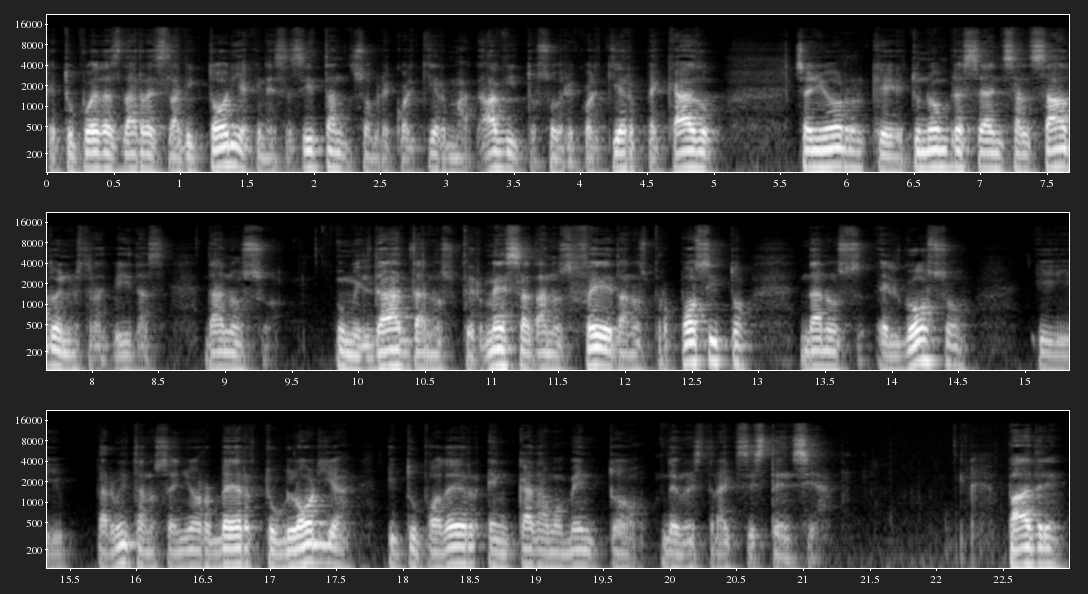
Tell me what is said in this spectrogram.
que tú puedas darles la victoria que necesitan sobre cualquier mal hábito, sobre cualquier pecado. Señor, que tu nombre sea ensalzado en nuestras vidas. Danos humildad, danos firmeza, danos fe, danos propósito, danos el gozo y Permítanos, Señor, ver tu gloria y tu poder en cada momento de nuestra existencia. Padre,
